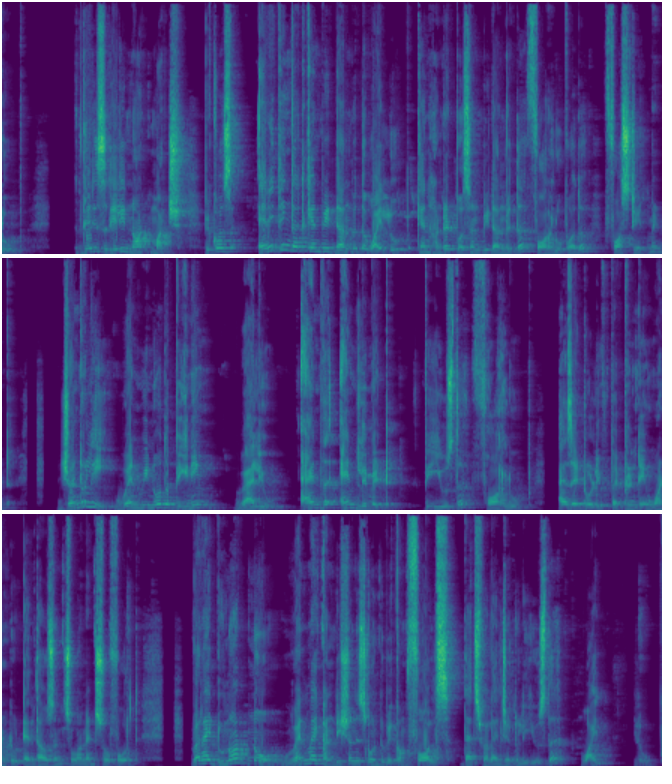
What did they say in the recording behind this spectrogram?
loop there is really not much because anything that can be done with the while loop can 100% be done with the for loop or the for statement. Generally, when we know the beginning value and the end limit, we use the for loop. As I told you by printing 1 to 10,000 so on and so forth. When I do not know when my condition is going to become false, that's when I generally use the while loop.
